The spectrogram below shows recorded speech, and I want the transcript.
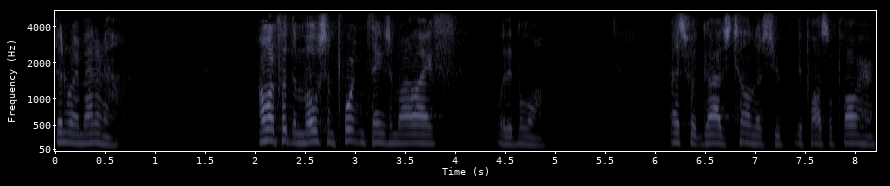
doesn't really matter now. I want to put the most important things in my life where they belong. That's what God's telling us through the Apostle Paul here.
